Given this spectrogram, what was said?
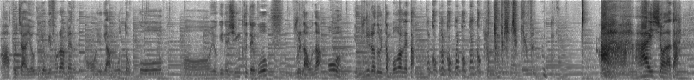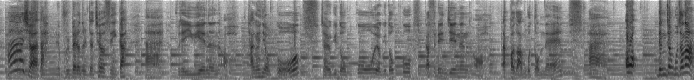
아 보자. 여기 여기 서랍엔 어 여기 아무것도 없고 어 여기는 싱크대고 물 나오나? 어이 물이라도 일단 먹어야겠다. 꿀꺽 꿀꺽 꿀꺽 꿀꺽. 아 아이 시원하다 아 시원하다. 물배라도 일단 채웠으니까. 아 보자 이 위에는 어 당연히 없고. 자 여기도 없고 여기도 없고. 가스레인지에는 어 딱 봐도 아무것도 없네. 아 어 냉장고잖아!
